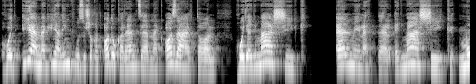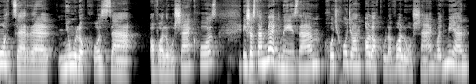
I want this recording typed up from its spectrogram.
hogy ilyen meg ilyen impulzusokat adok a rendszernek azáltal, hogy egy másik elmélettel, egy másik módszerrel nyúlok hozzá a valósághoz, és aztán megnézem, hogy hogyan alakul a valóság, vagy milyen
